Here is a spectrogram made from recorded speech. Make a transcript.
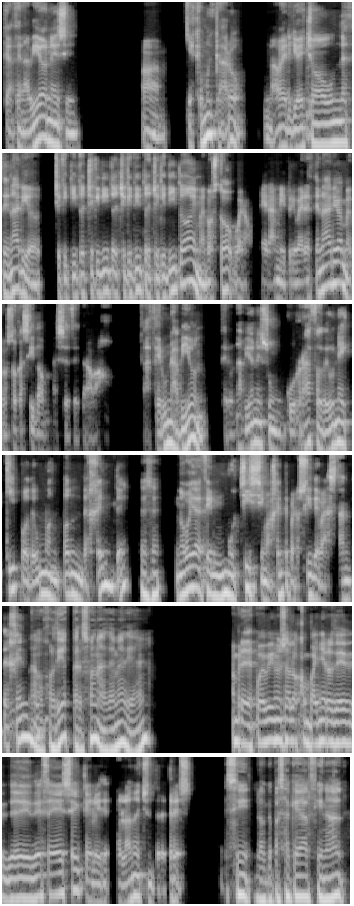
que hacen aviones y, ah, y es que es muy caro. A ver, yo he hecho un escenario chiquitito, chiquitito, chiquitito, chiquitito y me costó, bueno, era mi primer escenario y me costó casi dos meses de trabajo. Hacer un avión pero un avión es un currazo de un equipo, de un montón de gente. No voy a decir muchísima gente, pero sí de bastante gente. A lo mejor 10 personas de media, ¿eh? Hombre, después vimos a los compañeros de, DCS que lo, han hecho entre tres. Sí, lo que pasa que al final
